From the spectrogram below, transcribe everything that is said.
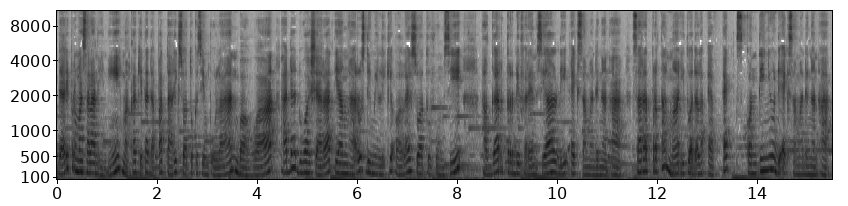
dari permasalahan ini maka kita dapat tarik suatu kesimpulan bahwa ada dua syarat yang harus dimiliki oleh suatu fungsi agar terdiferensial di X sama dengan A. Syarat pertama itu adalah fx continue dx sama dengan a.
